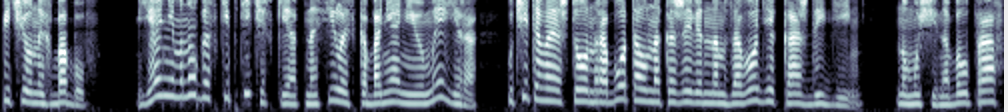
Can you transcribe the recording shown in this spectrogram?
печеных бобов». Я немного скептически относилась к обонянию Мейера, учитывая, что он работал на кожевенном заводе каждый день. Но мужчина был прав.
